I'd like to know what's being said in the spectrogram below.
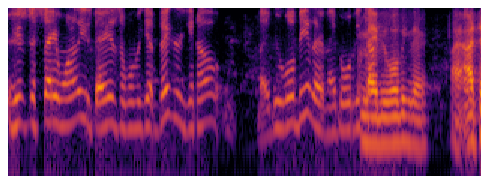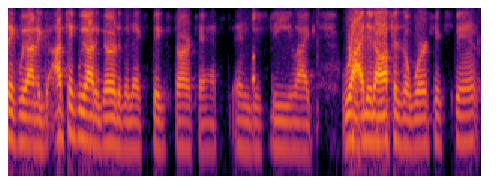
who's to say one of these days, when we get bigger, you know, maybe we'll be there. Maybe we'll be. Maybe we'll be there. I, I think we ought to. I think we ought to go to the next big Starcast and just be like write it off as a work expense.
